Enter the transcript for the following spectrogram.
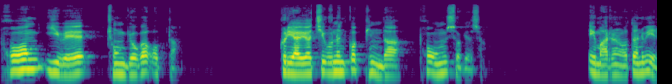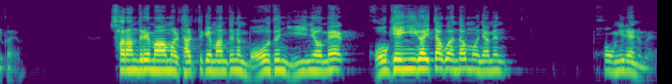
포옹 이외에 종교가 없다. 그리하여 지구는 꽃핀다 포옹 속에서. 이 말은 어떤 의미일까요? 사람들의 마음을 달뜨게 만드는 모든 이념의 고갱이가 있다고 한다면 뭐냐면 포옹이라는 거예요.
